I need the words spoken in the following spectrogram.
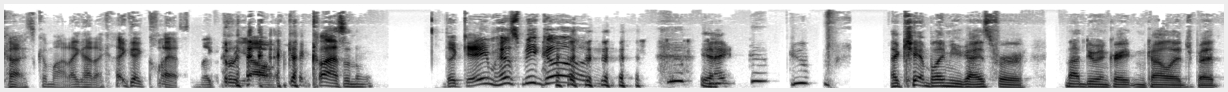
guys, come on! I got I got class in like three hours. I got class in the The game has begun. yeah. I, I can't blame you guys for not doing great in college, but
